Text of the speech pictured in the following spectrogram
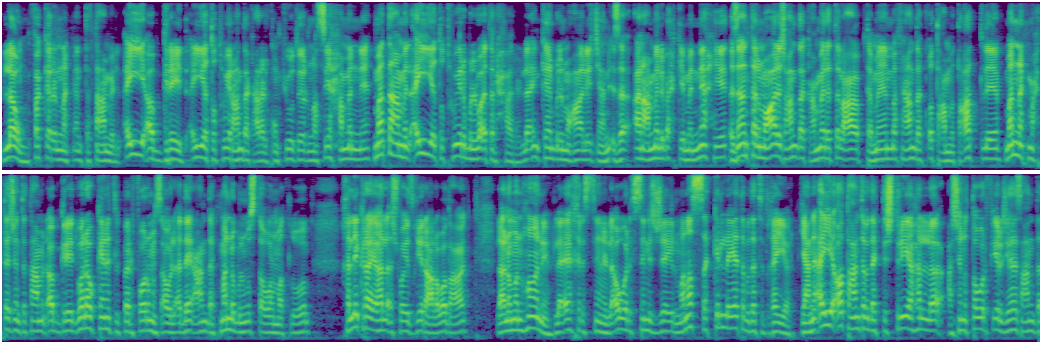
لو مفكر إنك انت تعمل أي upgrade أي تطوير عندك على الكمبيوتر نصيحة مني ما تعمل أي تطوير بالوقت الحالي. لا إن كان بالمعالج. يعني إذا أنا عمال بحكي من ناحية إذا أنت المعالج عندك عمال تلعب تمام ما في عندك قطعة متعطلة منك محتاج أنت تعمل upgrade ولو كانت ال performance أو الأداء عندك منه بالمستوى المطلوب. خليك رايق هلأ شوي صغير على وضعك. لأنه من هون لآخر السنة لأول السنة الجاي المنصة كلياتها بدها تتغير. يعني أي قطعة أنت بدك تشتريها هلأ عشان تطور فيها الجهاز عندك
